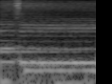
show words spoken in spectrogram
Majesty.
